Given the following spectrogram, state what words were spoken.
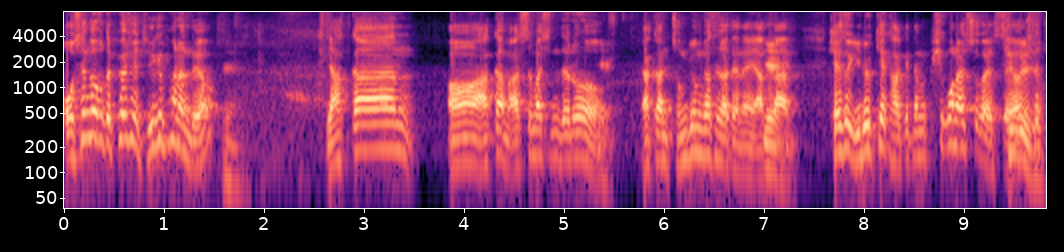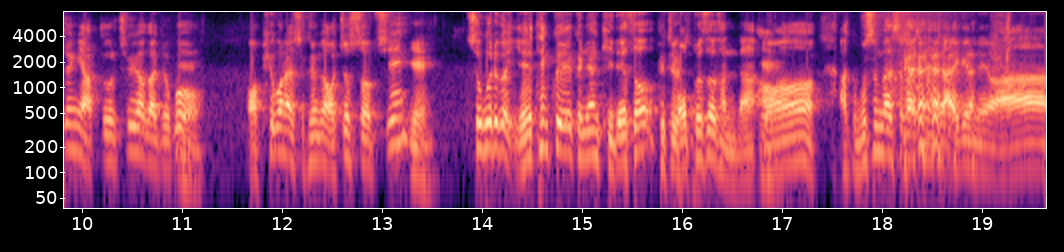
어, 생각보다 표현이 되게 편한데요? 예. 약간, 어, 아까 말씀하신 대로 예. 약간 정경 자세가 되네. 약간 계속 이렇게 가게 되면 피곤할 수가 있어요. 힘들죠. 체중이 앞쪽으로 찔려가지고, 예. 어, 피곤할 수. 그러니까 어쩔 수 없이 예. 수그리고 얘 탱크에 그냥 기대서 그쵸, 그쵸. 엎어서 간다. 예. 아, 아, 그 무슨 말씀 하시는지 알겠네요. 아,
